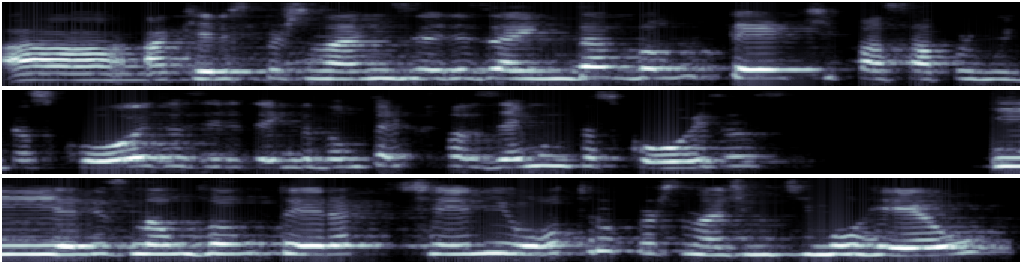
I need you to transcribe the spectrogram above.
Aqueles personagens eles ainda vão ter que passar por muitas coisas, eles ainda vão ter que fazer muitas coisas e eles não vão ter aquele outro personagem que morreu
